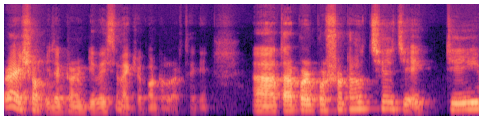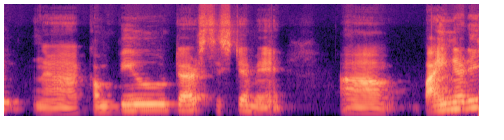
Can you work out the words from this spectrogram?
প্রায় সব ইলেকট্রনিক ডিভাইসে মাইক্রো কন্ট্রোলার থাকে। তারপর প্রশ্নটা হচ্ছে যে একটি কম্পিউটার সিস্টেমে বাইনারি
